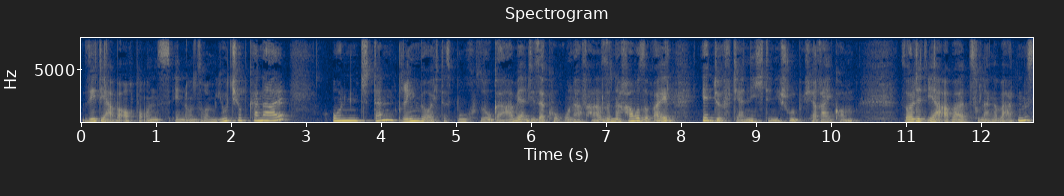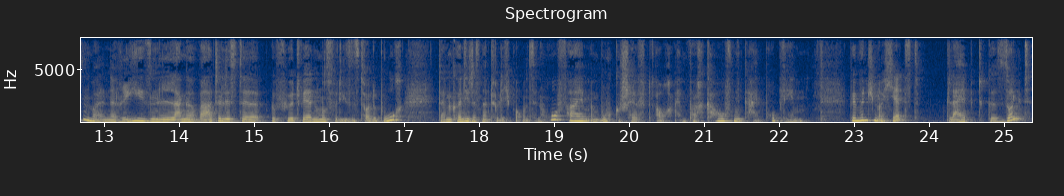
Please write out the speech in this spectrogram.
seht ihr aber auch bei uns in unserem YouTube-Kanal. Und dann bringen wir euch das Buch sogar während dieser Corona-Phase nach Hause, weil ihr dürft ja nicht in die Schulbücherei kommen. Solltet ihr aber zu lange warten müssen, weil eine riesenlange Warteliste geführt werden muss für dieses tolle Buch, dann könnt ihr das natürlich bei uns in Hofheim im Buchgeschäft auch einfach kaufen, kein Problem. Wir wünschen euch jetzt, bleibt gesund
